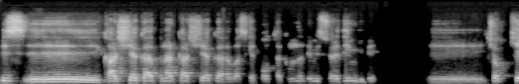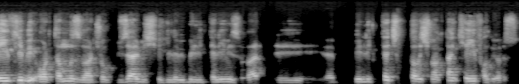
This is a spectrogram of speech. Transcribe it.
Biz e, Karşıyaka, Pınar Karşıyaka basketbol takımında demin söylediğim gibi e, çok keyifli bir ortamımız var. Çok güzel bir şekilde bir birlikteliğimiz var. E, birlikte çalışmaktan keyif alıyoruz.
